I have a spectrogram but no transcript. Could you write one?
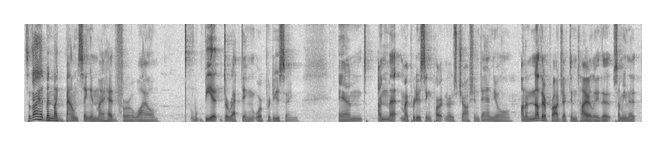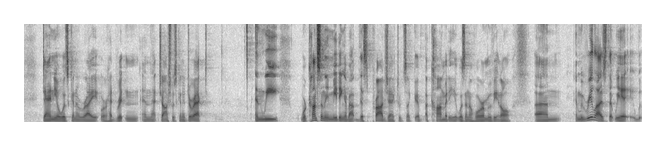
So that had been like bouncing in my head for a while, be it directing or producing. And I met my producing partners, Josh and Daniel, on another project entirely, that something that Daniel was going to write or had written and that Josh was going to direct. And we were constantly meeting about this project, which was like a, a comedy. It wasn't a horror movie at all. Um, and we realized that we, had,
